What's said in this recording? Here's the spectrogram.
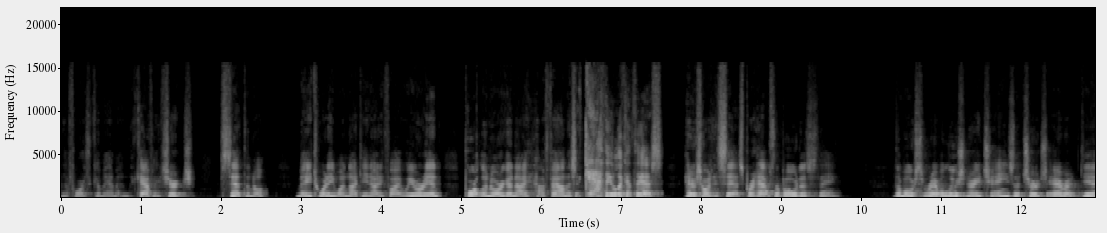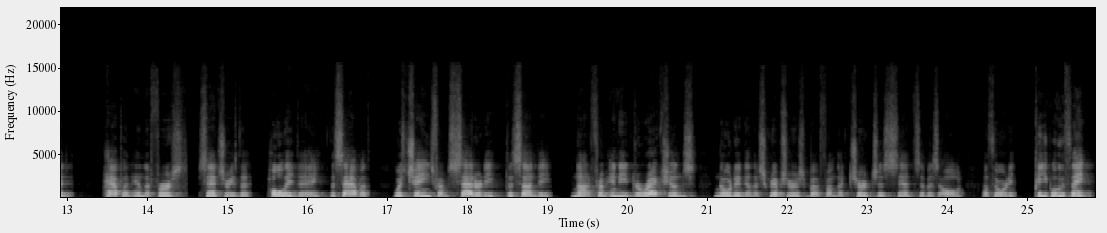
The fourth commandment. The Catholic Church Sentinel, May 21, 1995. We were in Portland, Oregon. I, I found this. Kathy, look at this. Here's what it says. Perhaps the boldest thing. The most revolutionary change the church ever did happen in the first century. The holy day, the Sabbath, was changed from Saturday to Sunday not from any directions noted in the scriptures, but from the church's sense of its own authority. People who think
